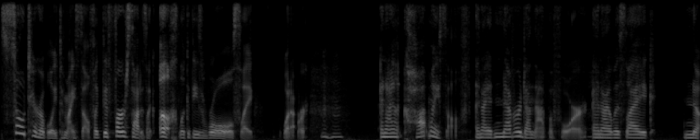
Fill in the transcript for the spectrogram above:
so terribly to myself. Like the first thought is like, ugh, look at these rolls, like whatever. Mm-hmm. And I like, caught myself, and I had never done that before. And I was like, no,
